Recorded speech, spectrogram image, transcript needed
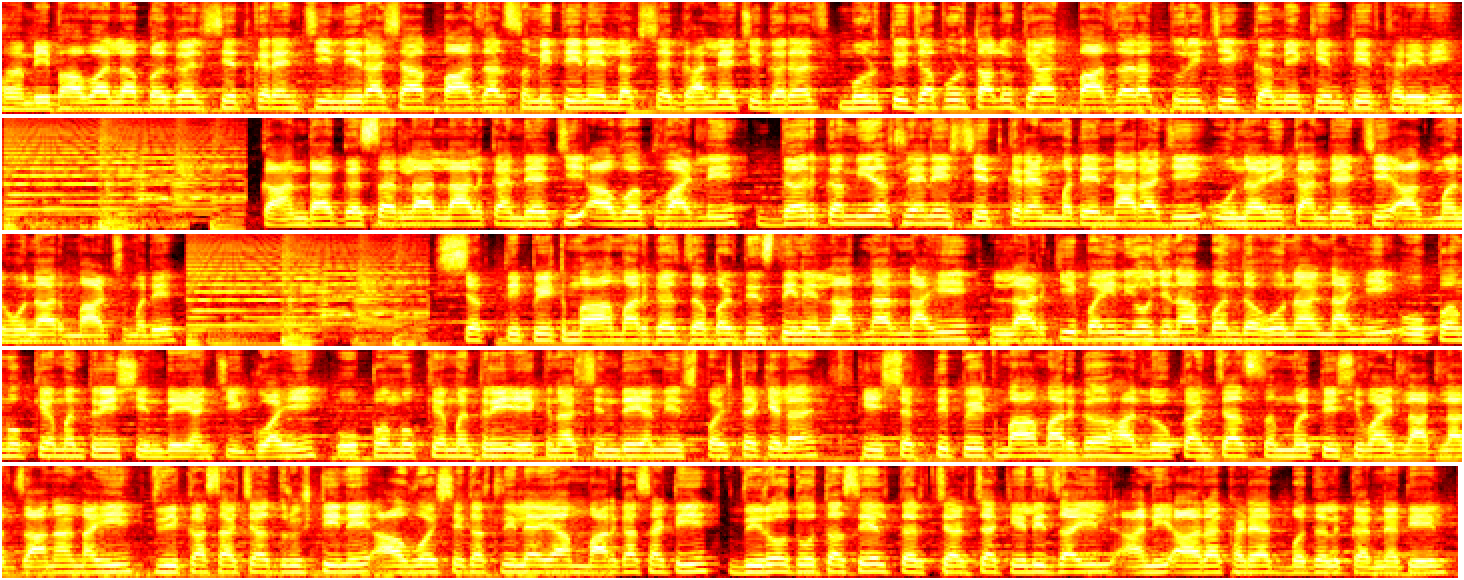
हमी भावाला बगल शेतकऱ्यांची निराशा बाजार समितीने लक्ष घालण्याची गरज मूर्तिजापूर तालुक्यात बाजारात तुरीची कमी किमतीत खरेदी. कांदा घसरला लाल कांद्याची आवक वाढली. दर कमी असल्याने शेतकऱ्यांमध्ये नाराजी उन्हाळी कांद्याचे आगमन होणार मार्चमध्ये. शक्तीपीठ महामार्ग जबरदस्तीने लादणार नाही लाडकी बहीण योजना बंद होणार नाही उपमुख्यमंत्री शिंदे यांची ग्वाही. उपमुख्यमंत्री एकनाथ शिंदे यांनी स्पष्ट केलंय की शक्तीपीठ महामार्ग हा लोकांच्या संमतीशिवाय लादला जाणार नाही. विकासाच्या दृष्टीने आवश्यक असलेल्या या मार्गासाठी विरोध होत असेल तर चर्चा केली जाईल आणि आराखड्यात बदल करण्यात येईल.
